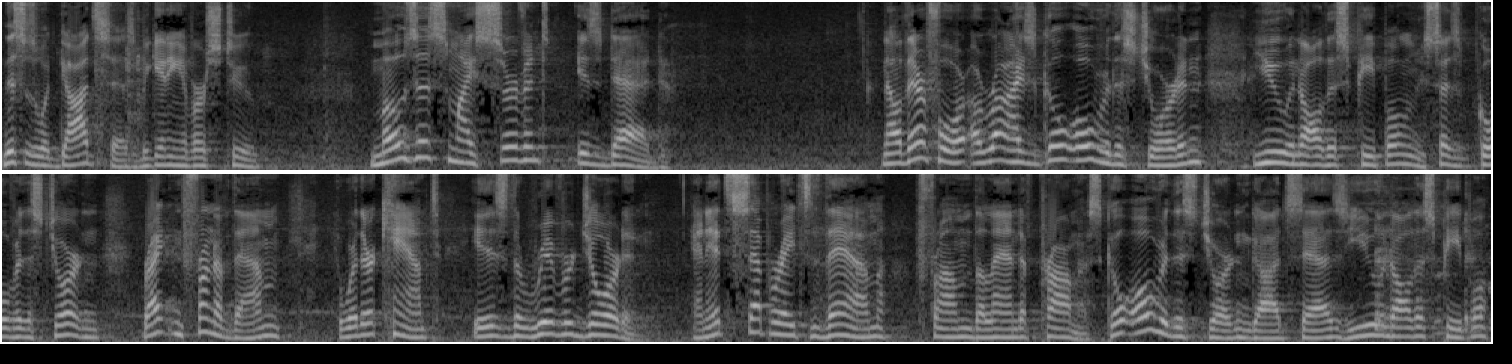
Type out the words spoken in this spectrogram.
This is what God says, beginning in verse 2 Moses, my servant, is dead. Now, therefore, arise, go over this Jordan, you and all this people. And he says, Go over this Jordan. Right in front of them, where they're camped, is the river Jordan, and it separates them from the land of promise. Go over this Jordan, God says, you and all this people,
